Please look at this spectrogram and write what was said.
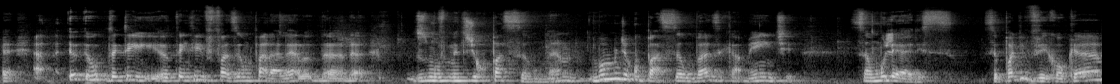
É, eu, eu, tentei, eu tentei fazer um paralelo da, da dos movimentos de ocupação. Né? O movimento de ocupação, basicamente, são mulheres. Você pode ver qualquer,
